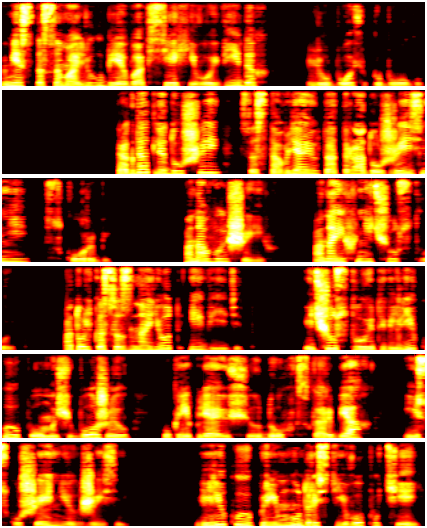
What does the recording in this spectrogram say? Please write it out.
вместо самолюбия во всех его видах — любовь к Богу. Тогда для души составляют отраду жизни скорби. Она выше их, она их не чувствует, а только сознает и видит, и чувствует великую помощь Божию, укрепляющую дух в скорбях и искушениях жизни, великую премудрость его путей,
